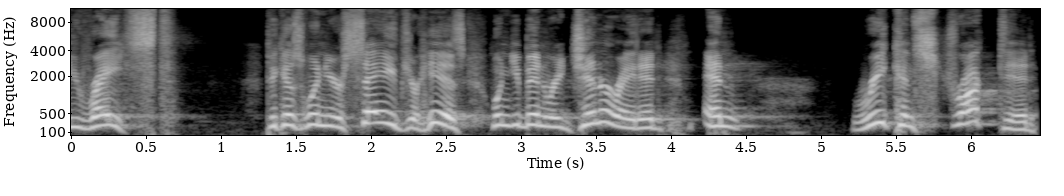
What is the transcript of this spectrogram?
erased. Because when you're saved, you're His. When you've been regenerated and reconstructed,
